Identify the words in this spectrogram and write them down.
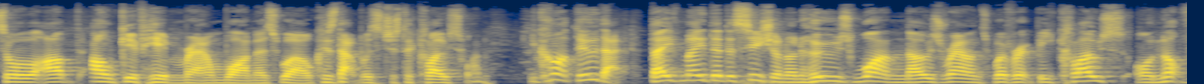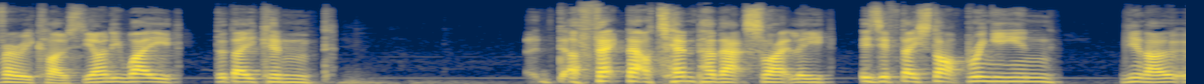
so I'll, I'll give him round one as well, because that was just a close one. You can't do that. They've made the decision on who's won those rounds, whether it be close or not very close. The only way that they can affect that or temper that slightly is if they start bringing in, you know,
